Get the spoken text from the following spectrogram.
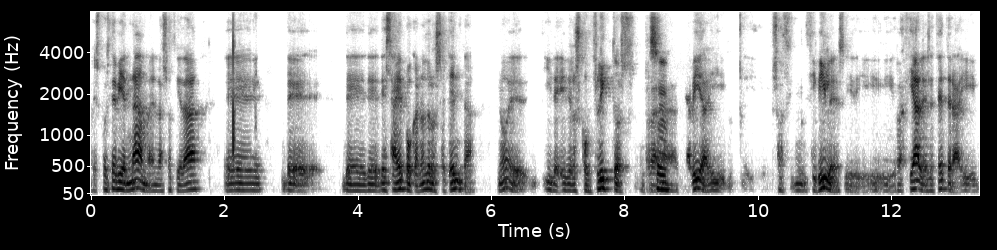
después de Vietnam, en la sociedad eh, de, esa época, ¿no? de los 70, ¿no? Eh, y, de, los conflictos que había. Y, civiles y, raciales, etcétera, y,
